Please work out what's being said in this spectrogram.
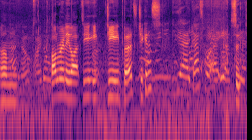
Um, You know, I don't. I really like. Do you eat? Do you eat birds, chickens? Yeah, that's what I eat and So- fish.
